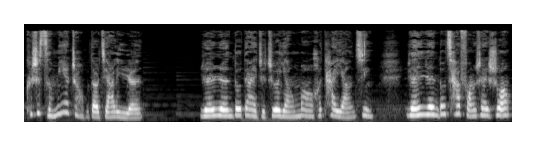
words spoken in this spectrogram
可是怎么也找不到家里人。人人都戴着遮阳帽和太阳镜，人人都擦防晒霜，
